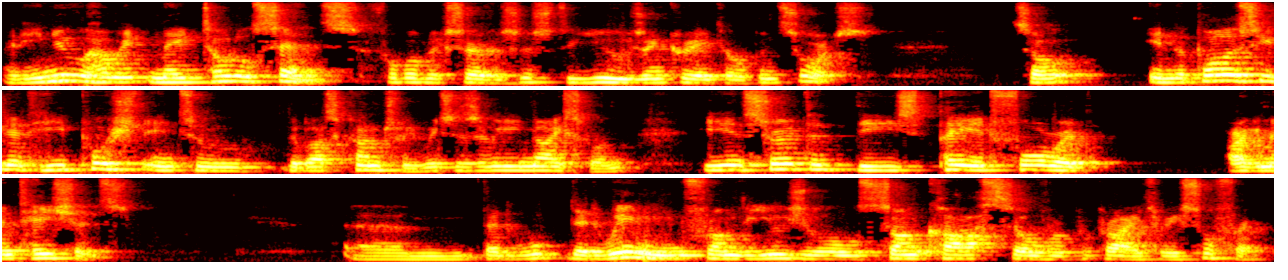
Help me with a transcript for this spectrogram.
And he knew how it made total sense for public services to use and create open source. So in the policy that he pushed into the Basque country, which is a really nice one, he inserted these pay it forward argumentations um, that, that win from the usual sunk costs over proprietary software.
